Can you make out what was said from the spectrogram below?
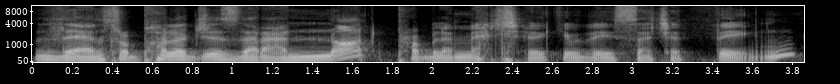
the anthropologists that are not problematic, if there's such a thing,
